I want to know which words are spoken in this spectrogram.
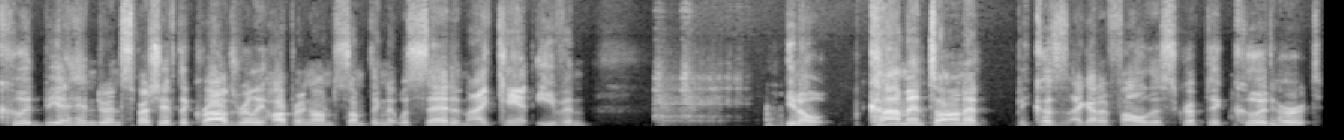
could be a hindrance especially if the crowd's really harping on something that was said and i can't even you know comment on it because i got to follow the script it could hurt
